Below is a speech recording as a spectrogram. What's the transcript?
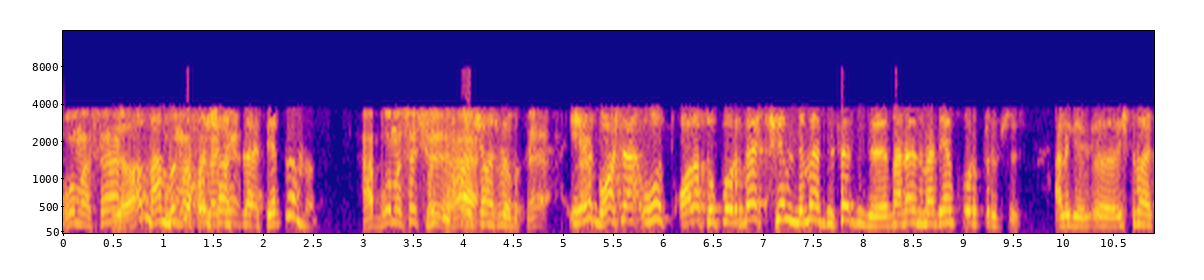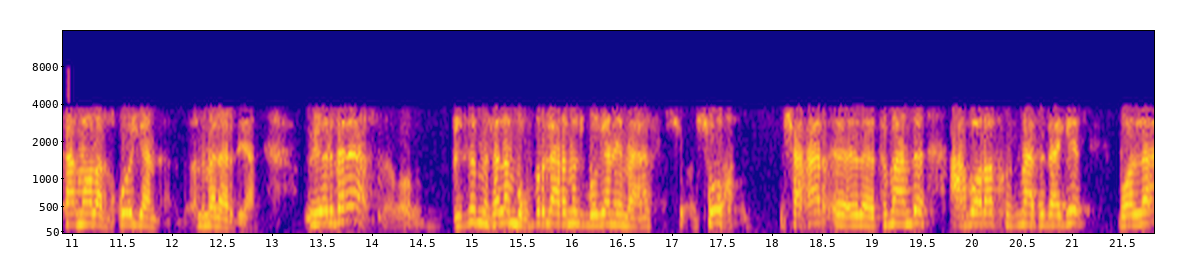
Bo'lmasa yo'q man mutlaqo ishonch bilan aytyapman ha bo'lmasa shu endi boshdan u ola to'purda kim nima desa dedi mana nimada ham ko'rib turibsiz. Haligi e, ijtimoiy tarmoqlarda qo'yilgan nimalarni ham u yerda bizni masalan muxbirlarimiz bo'lgan emas so'x shahar e, e, tumanni axborot xizmatidagi bolalar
